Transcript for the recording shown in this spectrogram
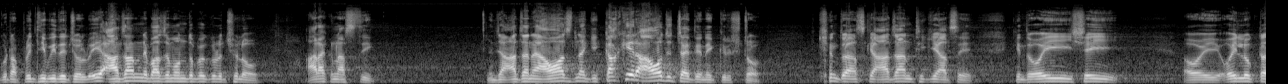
গোটা পৃথিবীতে চলবে। এই আজানে বাজে মন্তব্য করেছিল আর এক নাস্তিক, যে আজানের আওয়াজ নাকি কাকের আওয়াজের চাইতে নিকৃষ্ট? কিন্তু আজকে আজান ঠিকই আছে, কিন্তু ওই সেই, ওই ওই লোকটা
